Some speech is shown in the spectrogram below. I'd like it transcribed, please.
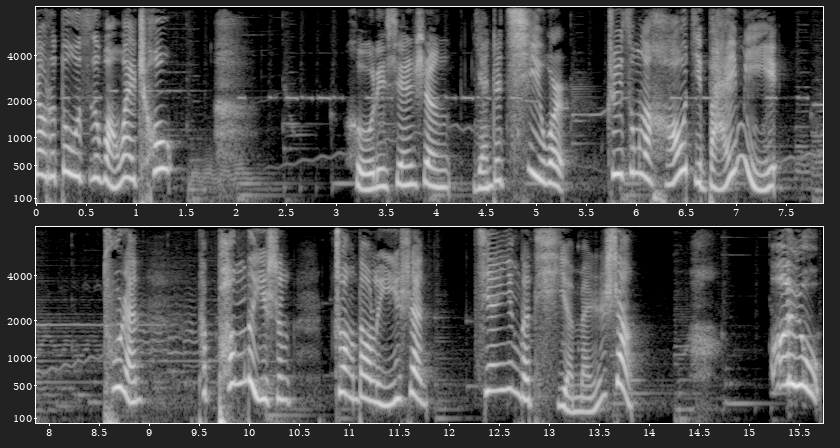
绕着肚子往外抽。狐狸先生沿着气味儿追踪了好几百米，突然，他“砰”的一声撞到了一扇坚硬的铁门上。哎呦！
